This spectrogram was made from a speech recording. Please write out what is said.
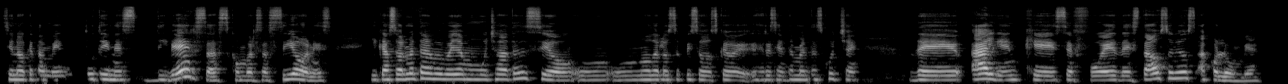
sino que también tú tienes diversas conversaciones. Y casualmente a mí me llamó mucho la atención uno de los episodios que recientemente escuché de alguien que se fue de Estados Unidos a Colombia.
